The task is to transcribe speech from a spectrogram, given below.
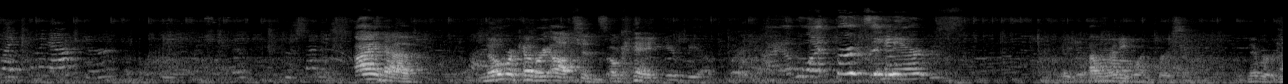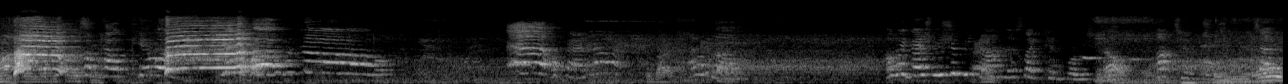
like coming after the percent. I have no recovery options, okay? Give me a break. I am one person here. Hey, you're already one person. You've never not ah! been one Come person. help kill us. Oh, no. Eh, okay, I don't- Goodbye. I don't know. Okay, guys, we should be done. It's like 10:46. No. Not 10:46. No.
